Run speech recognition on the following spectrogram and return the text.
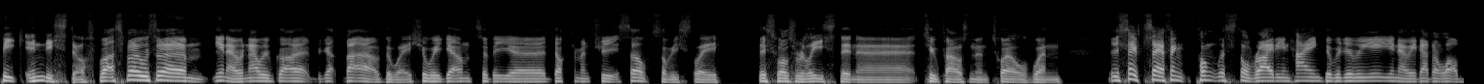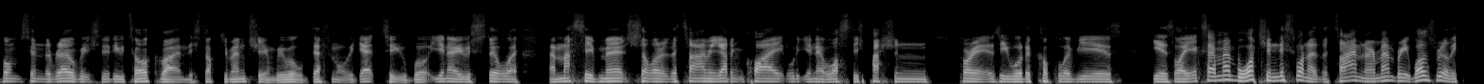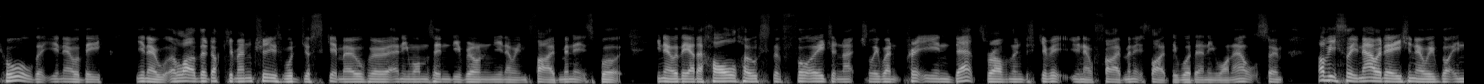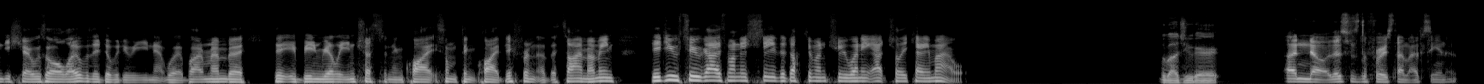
peak indie stuff. But I suppose um, you know, now we've got, got that out of the way, shall we get on to the uh, documentary itself? Because obviously this was released in uh 2012 when it's safe to say I think Punk was still riding high in WWE. You know, he'd had a lot of bumps in the road, which they do talk about in this documentary, and we will definitely get to. But you know, he was still a, a massive merch seller at the time. He hadn't quite, you know, lost his passion for it as he would a couple of years years later. Because I remember watching this one at the time, and I remember it was really cool that you know the you know a lot of the documentaries would just skim over anyone's indie run, you know, in five minutes, but you know they had a whole host of footage and actually went pretty in depth rather than just give it you know five minutes like they would anyone else. So obviously nowadays, you know, we've got indie shows all over the WWE network, but I remember that it'd been really interesting and quite something quite different at the time. I mean, did you two guys manage to see the documentary when it actually came out? What about you, Eric? Uh, no, this is the first time I've seen it.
